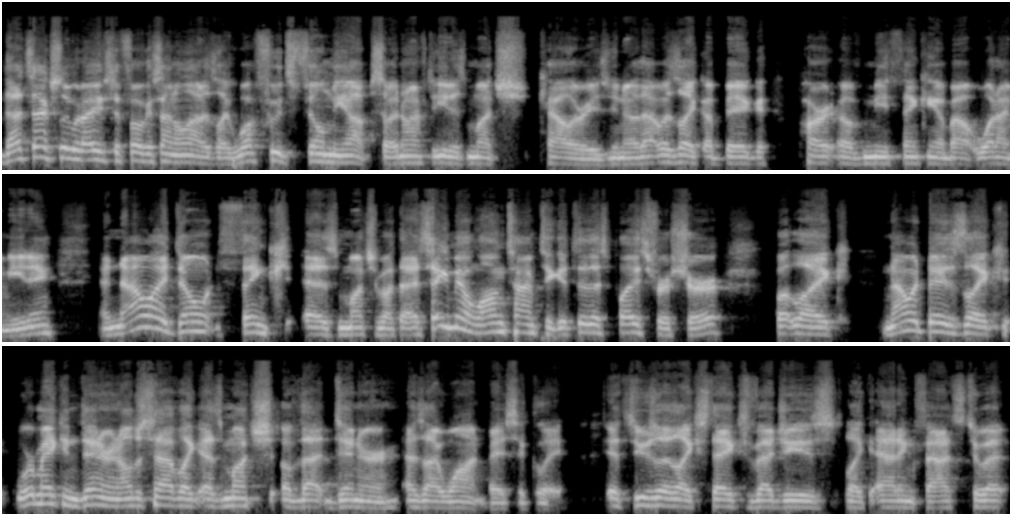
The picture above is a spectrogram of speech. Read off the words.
that's actually what I used to focus on a lot is like what foods fill me up so I don't have to eat as much calories. You know, that was like a big part of me thinking about what I'm eating. And now I don't think as much about that. It's taken me a long time to get to this place for sure. But like nowadays, like we're making dinner and I'll just have like as much of that dinner as I want basically it's usually like steaks, veggies, like adding fats to it.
